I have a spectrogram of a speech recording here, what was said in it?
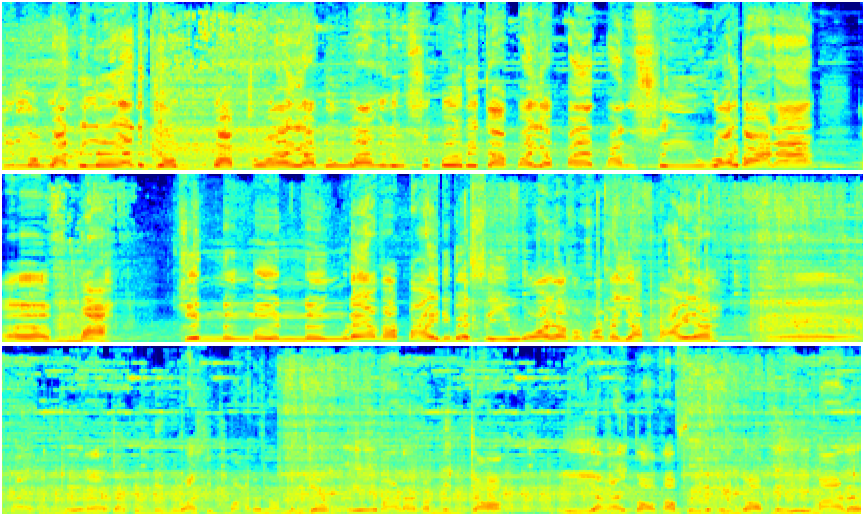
ขึ้นรางวัลไปเลยครับท่านผู้ชมบับเข้าให้ครับดูว่าเงินซูเปอร์ไม่กลับไปครับ 8,400 บาทนะเออมาขึ้น 1 1 0 0 0แล้วครับไปที่เบ็ด400ครับค่อยๆขยับไปนะเออแปหนึ่งหมื่นแล้วจากคุณ110 บาทเท่านั้นท่านผู้ชมเอมาแล้วครับหนึ่งจอกอียังไงต่อครับฟิลิปปินส์ดอกนี้มาแล้ว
